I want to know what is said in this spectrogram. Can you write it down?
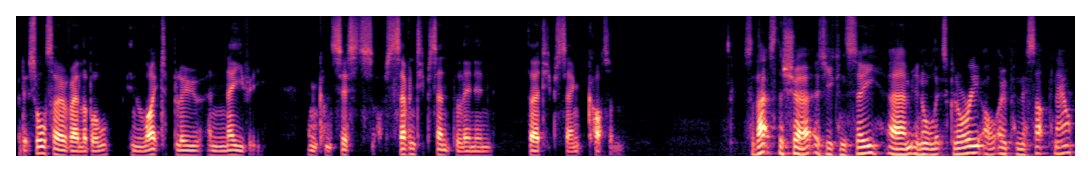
but it's also available in light blue and navy and consists of 70% linen, 30% cotton. So that's the shirt, as you can see, um, in all its glory. I'll open this up now.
